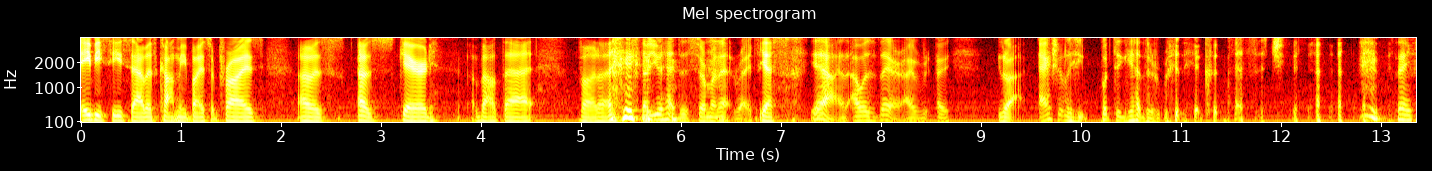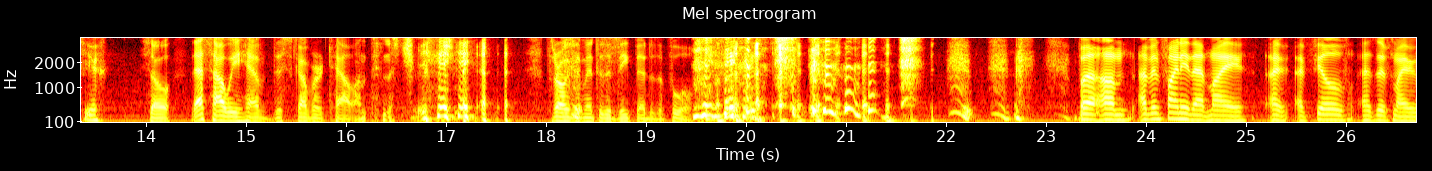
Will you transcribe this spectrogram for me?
ABC Sabbath caught me by surprise. I was I was scared about that, but uh, now you had the sermonette, right? yes, Yeah, and I was there. I, I you know, actually put together really a good message. thank you. so that's how we have discovered talent in the church, throwing them into the deep end of the pool. but um, I've been finding that my I, I feel as if my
